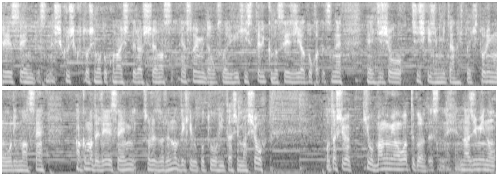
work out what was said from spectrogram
冷静にですね粛々と仕事をこなしていらっしゃいます、えーそういう意味ではそういうヒステリックな政治家とかですね、えー自称知識人みたいな人は一人もおりません。あくまで冷静にそれぞれのできることをいたしましょう。私は今日番組が終わってからですね馴染みの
